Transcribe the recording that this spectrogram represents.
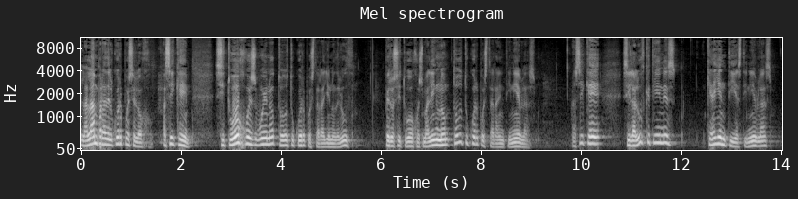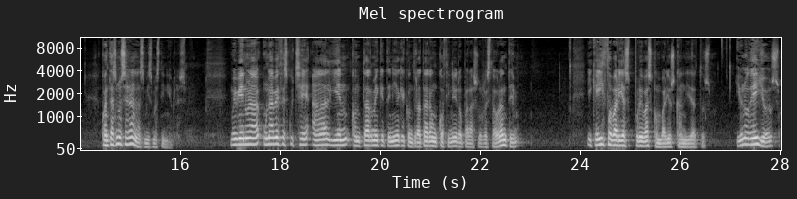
La lámpara del cuerpo es el ojo. Así que si tu ojo es bueno, todo tu cuerpo estará lleno de luz. Pero si tu ojo es maligno, todo tu cuerpo estará en tinieblas. Así que si la luz que tienes, que hay en ti es tinieblas, ¿Cuántas no serán las mismas tinieblas? Muy bien, una, vez escuché a alguien contarme que tenía que contratar a un cocinero para su restaurante y que hizo varias pruebas con varios candidatos. Y uno de ellos,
